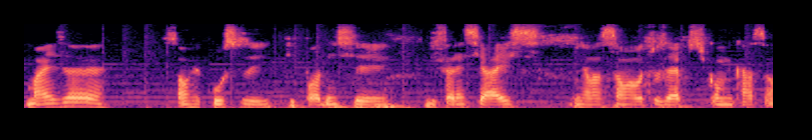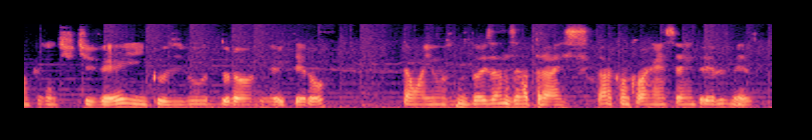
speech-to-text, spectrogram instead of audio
Mas é, são recursos aí que podem ser diferenciais em relação a outros apps de comunicação que a gente tiver e inclusive o Durov reiterou. Então aí uns, uns dois anos atrás, tá? a concorrência é entre eles mesmos.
